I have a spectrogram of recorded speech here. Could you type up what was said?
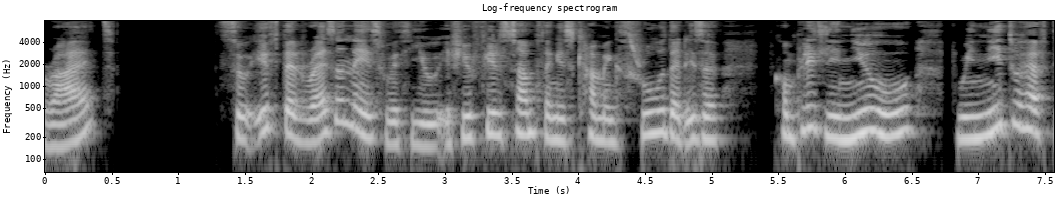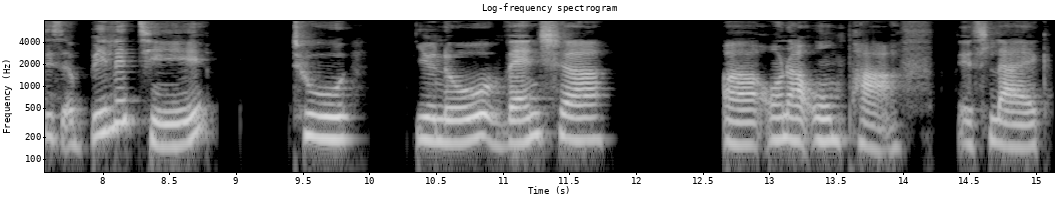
Right? So if that resonates with you, if you feel something is coming through that is a completely new, we need to have this ability to, you know, venture uh, on our own path. It's like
